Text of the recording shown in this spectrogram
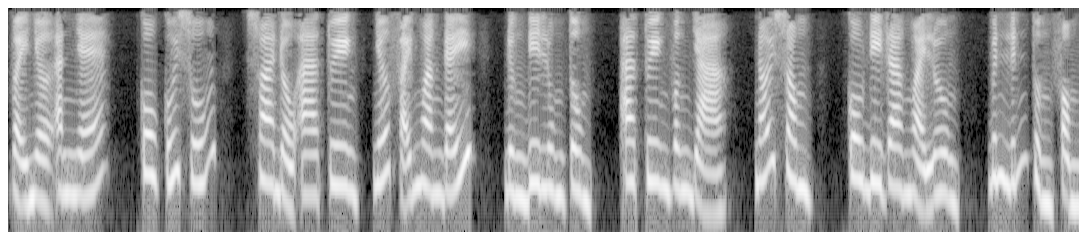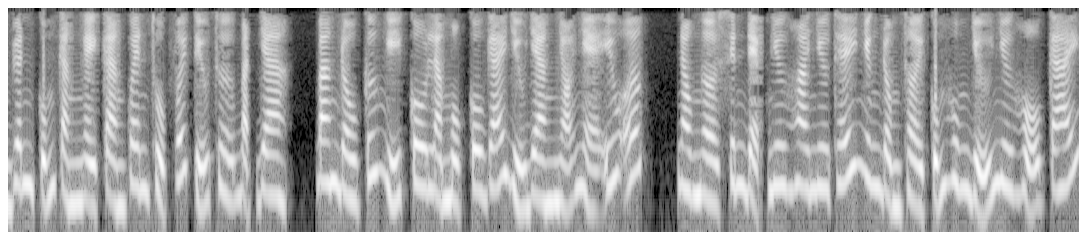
vậy nhờ anh nhé, cô cúi xuống, xoa đầu A Tuyên, nhớ phải ngoan đấy, đừng đi lung tung, A Tuyên vâng dạ, nói xong, cô đi ra ngoài luôn, binh lính tuần phòng doanh cũng càng ngày càng quen thuộc với tiểu thư Bạch Gia, ban đầu cứ nghĩ cô là một cô gái dịu dàng nhỏ nhẹ yếu ớt, nào ngờ xinh đẹp như hoa như thế nhưng đồng thời cũng hung dữ như hổ cái,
